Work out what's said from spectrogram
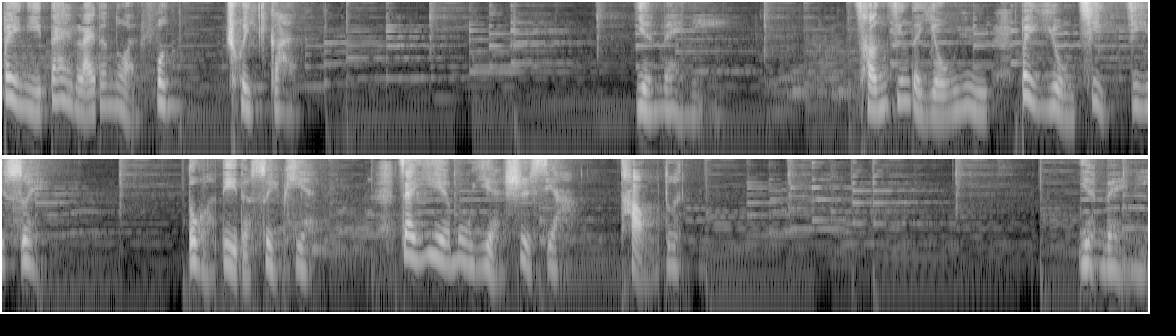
被你带来的暖风吹干。因为你，曾经的犹豫被勇气击碎。落地的碎片，在夜幕掩饰下逃遁。因为你，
